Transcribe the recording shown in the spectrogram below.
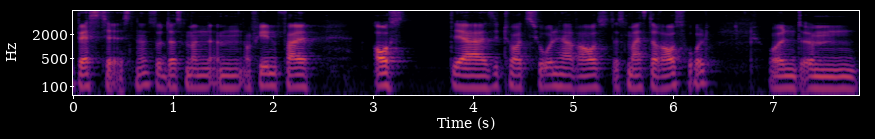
die beste ist, ne? sodass man ähm, auf jeden Fall aus der Situation heraus das meiste rausholt. Und ähm,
